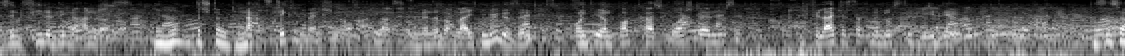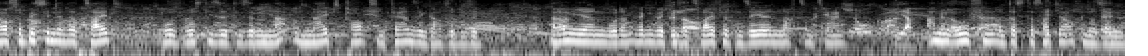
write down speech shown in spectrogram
sind viele Dinge anders. Mhm, das stimmt. Ja. Nachts ticken Menschen auch anders. Und wenn sie noch leicht müde sind und ihren Podcast vorstellen müssen, vielleicht ist das eine lustige Idee. Das ist ja auch so ein bisschen in der Zeit, wo, es diese, diese Night Talks im Fernsehen gab, so diese Damien, wo dann irgendwelche Genau. verzweifelten Seelen nachts um zwei Ja, anrufen Genau, und das, das hat ja auch immer so, ein,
